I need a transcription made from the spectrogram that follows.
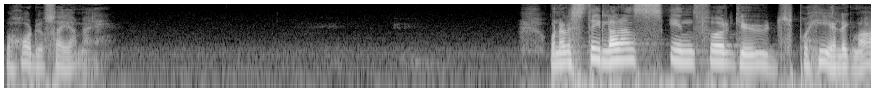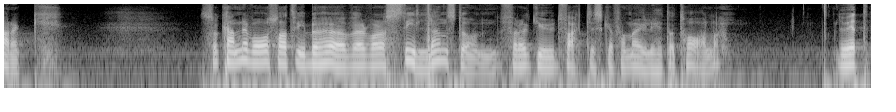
Vad har du att säga mig? Och när vi stillar oss inför Gud på helig mark så kan det vara så att vi behöver vara stilla en stund för att Gud faktiskt ska få möjlighet att tala. Du vet,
